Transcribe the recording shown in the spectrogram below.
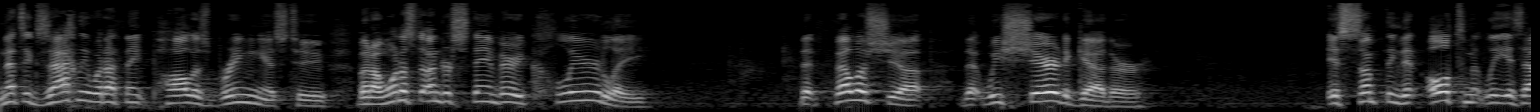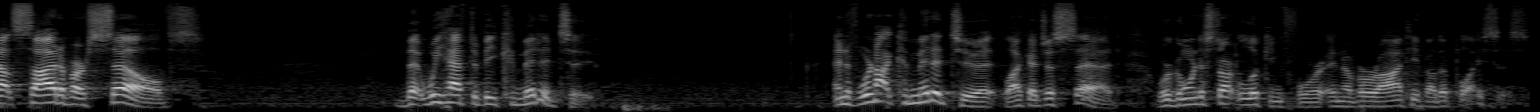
And that's exactly what I think Paul is bringing us to. But I want us to understand very clearly that fellowship that we share together is something that ultimately is outside of ourselves that we have to be committed to. And if we're not committed to it, like I just said, we're going to start looking for it in a variety of other places.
